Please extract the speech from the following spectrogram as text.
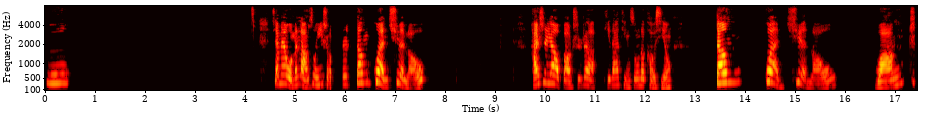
呼，下面我们朗诵一首诗《登鹳雀楼》，还是要保持着提打挺松的口型。登鹳雀楼，王之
